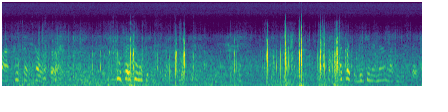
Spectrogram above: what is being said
I might have full face helmet though. Full face helmet with this. That's like a beginner now, like a mistake.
